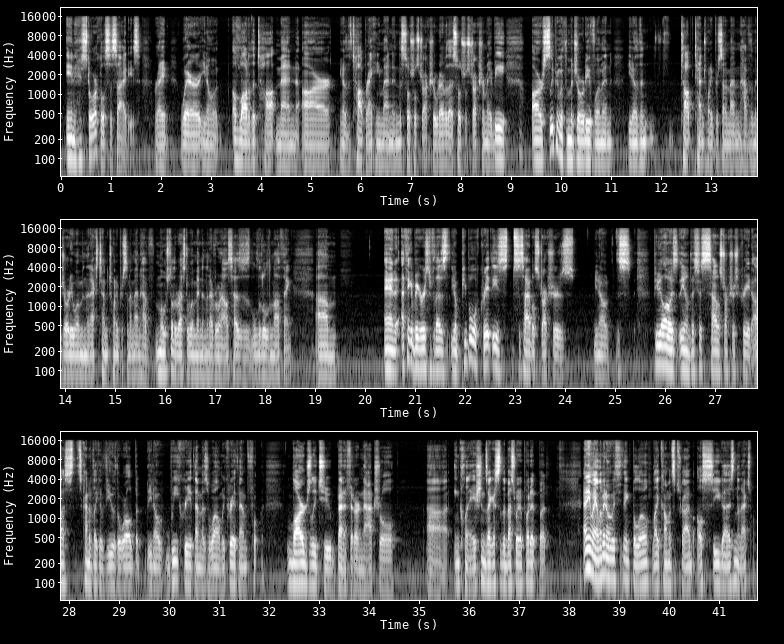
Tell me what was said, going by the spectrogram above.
in historical societies, right? Where you know a lot of the top men are you know the top ranking men in the social structure, whatever that social structure may be, are sleeping with the majority of women. You know the top 10 20% of men have the majority of women. The next 10 to 20% of men have most of the rest of women and then everyone else has little to nothing. Um, and i think a big reason for that is you know people create these societal structures you know this people always you know this societal structures create us. It's kind of like a view of the world but you know we create them as well we create them for largely to benefit our natural uh, inclinations i guess is the best way to put it but anyway let me know what you think below. Like comment subscribe. I'll see you guys in the next one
